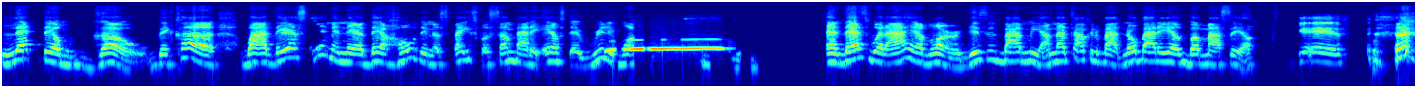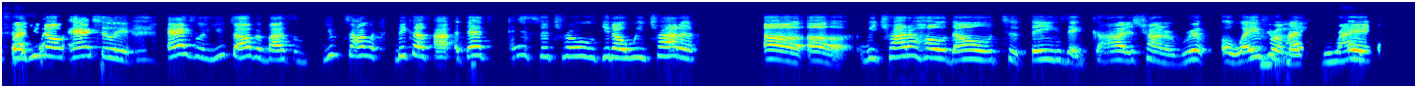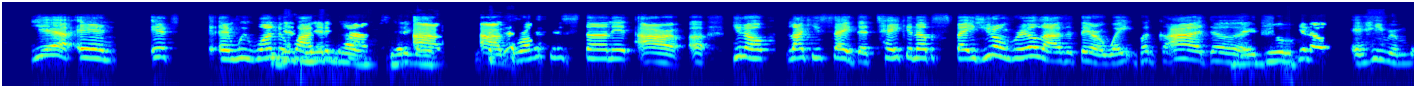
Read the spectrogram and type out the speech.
let them go because while they're standing there, they're holding a space for somebody else that really wants. And that's what I have learned. This is by me. I'm not talking about nobody else but myself. Yes. but you know, actually, actually, you talk about some. You talk because I, that's it's the truth. You know, we try to uh uh we try to hold on to things that God is trying to rip away You're from right. us. Right. And, yeah, and it's and we wonder why our, our growth is stunted. Our uh, you know, like you say, they're taking up space. You don't realize that they're a weight, but God does. They do. You know, and He removed.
